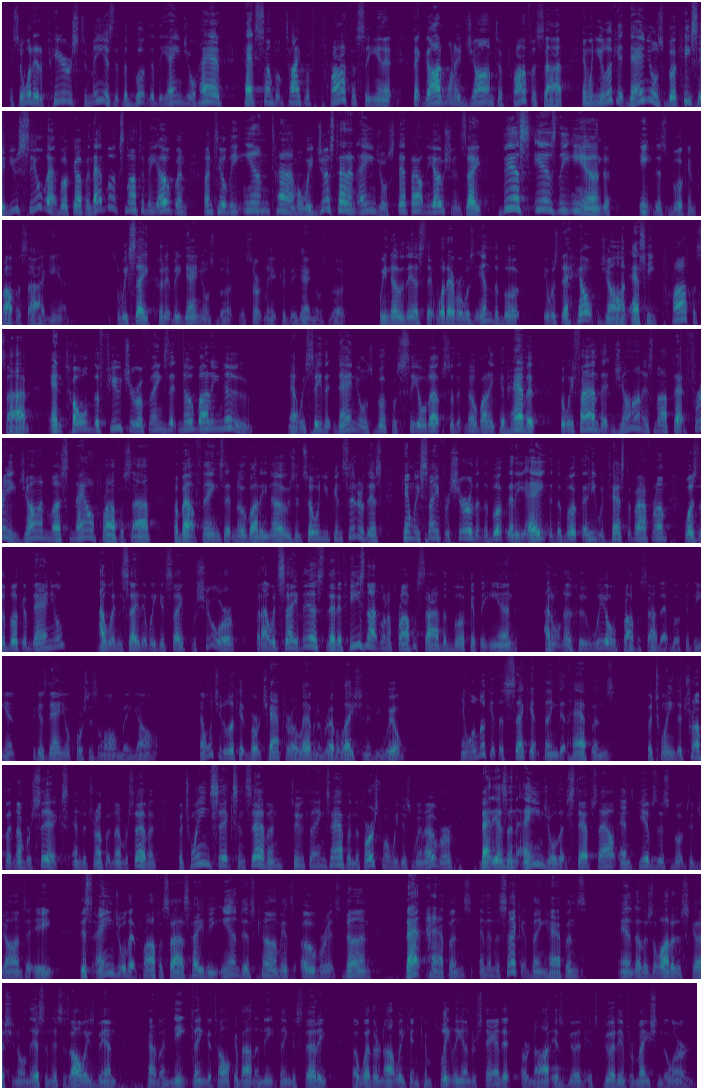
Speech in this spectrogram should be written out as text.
And so, what it appears to me is that the book that the angel had had some type of prophecy in it that God wanted John to prophesy. And when you look at Daniel's book, he said, You seal that book up, and that book's not to be opened until the end time. Well, we just had an angel step out in the ocean and say, This is the end. Eat this book and prophesy again. So we say, Could it be Daniel's book? Well, certainly it could be Daniel's book. We know this that whatever was in the book it was to help John as he prophesied and told the future of things that nobody knew. Now, we see that Daniel's book was sealed up so that nobody could have it, but we find that John is not that free. John must now prophesy about things that nobody knows. And so, when you consider this, can we say for sure that the book that he ate, that the book that he would testify from, was the book of Daniel? I wouldn't say that we could say for sure, but I would say this that if he's not going to prophesy the book at the end, I don't know who will prophesy that book at the end because Daniel, of course, has long been gone. Now, I want you to look at chapter 11 of Revelation, if you will. And we'll look at the second thing that happens between the trumpet number six and the trumpet number seven. Between six and seven, two things happen. The first one we just went over, that is an angel that steps out and gives this book to John to eat. This angel that prophesies, hey, the end is come, it's over, it's done, that happens. And then the second thing happens, and uh, there's a lot of discussion on this, and this has always been kind of a neat thing to talk about and a neat thing to study uh, whether or not we can completely understand it or not is good. It's good information to learn.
